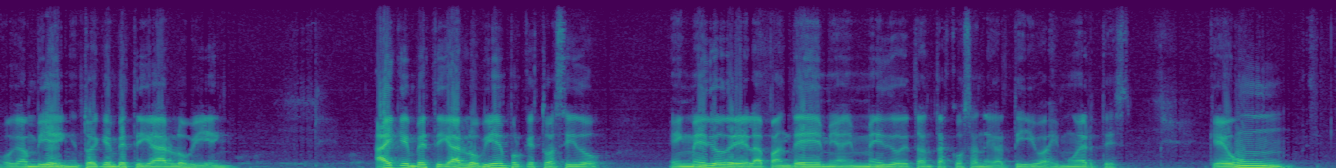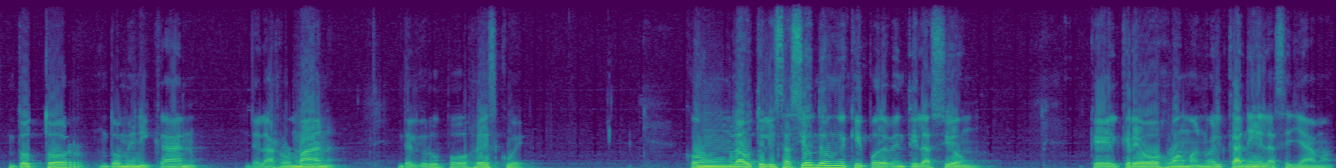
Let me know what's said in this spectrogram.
Oigan bien, esto hay que investigarlo bien. Hay que investigarlo bien porque esto ha sido en medio de la pandemia, en medio de tantas cosas negativas y muertes, que un doctor dominicano de la Romana, del grupo Rescue, con la utilización de un equipo de ventilación que él creó, Juan Manuel Canela se llama,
